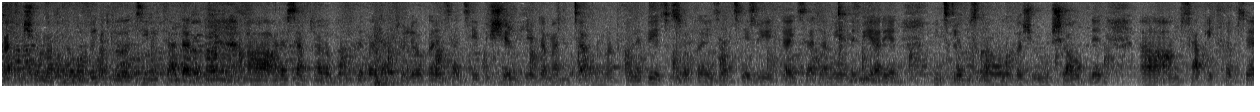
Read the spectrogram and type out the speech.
კაცის შემადგენლობით, ძირითადად არასამთავრობო უფლება დაცული ორგანიზაციების შევიდნენ და მათი წარმომადგენლები, ეს ის ორგანიზაციები და ის ადამიანები არიან, ვინც წლების განმავლობაში მუშაობდნენ ამ საკითხებზე,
